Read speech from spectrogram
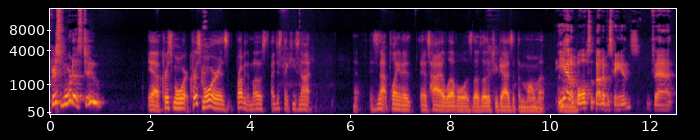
Chris Moore does too. Yeah, Chris Moore. Chris Moore is probably the most. I just think he's not. He's not playing at as high a level as those other two guys at the moment. He had a Um, ball slip out of his hands that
